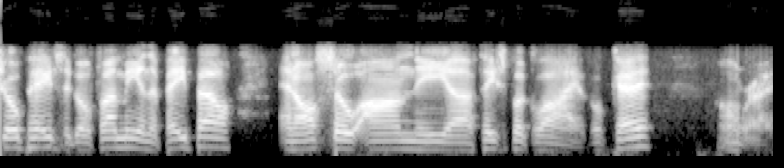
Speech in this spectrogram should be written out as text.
show page, the GoFundMe and the PayPal, and also on the uh, Facebook Live. Okay? All right.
